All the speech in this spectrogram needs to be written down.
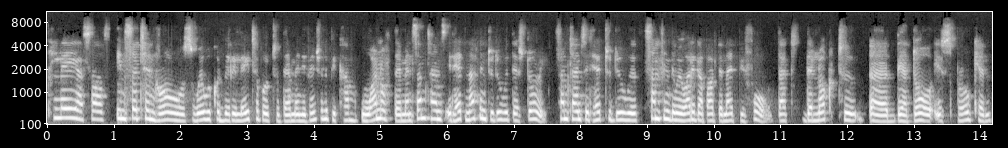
play ourselves in certain roles where we could be relatable to them and eventually become one of them. And sometimes it had nothing to do with their story. Sometimes it had to do with something they were worried about the night before, that the lock to uh, their door is broken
